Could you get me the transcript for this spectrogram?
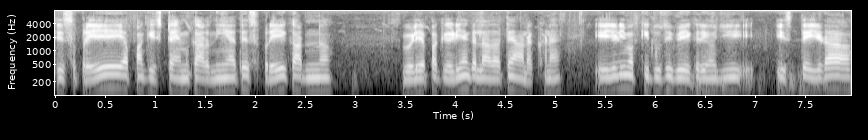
ਤੇ ਸਪਰੇਅ ਆਪਾਂ ਕਿਸ ਟਾਈਮ ਕਰਨੀ ਹੈ ਤੇ ਸਪਰੇਅ ਕਰਨ ਵੇਲੇ ਆਪਾਂ ਕਿਹੜੀਆਂ ਗੱਲਾਂ ਦਾ ਧਿਆਨ ਰੱਖਣਾ ਇਹ ਜਿਹੜੀ ਮੱਕੀ ਤੁਸੀਂ ਵੇਖ ਰਹੇ ਹੋ ਜੀ, ਇਸ ਤੇ ਜਿਹੜਾ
